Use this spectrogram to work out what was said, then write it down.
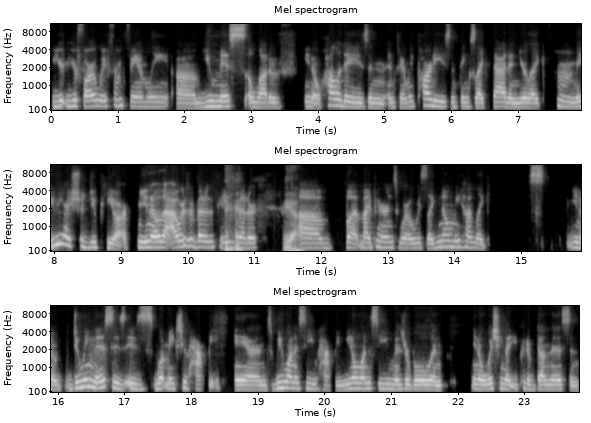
you're, you're far away from family. Um, you miss a lot of you know holidays and, and family parties and things like that. And you're like, hmm, maybe I should do PR. You know, the hours are better, the pay is better. yeah. Um, but my parents were always like, no, Mija, like you know doing this is is what makes you happy and we want to see you happy we don't want to see you miserable and you know wishing that you could have done this and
